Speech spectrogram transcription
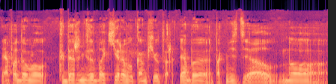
Я подумал, ты даже не заблокировал компьютер. Я бы так не сделал, но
